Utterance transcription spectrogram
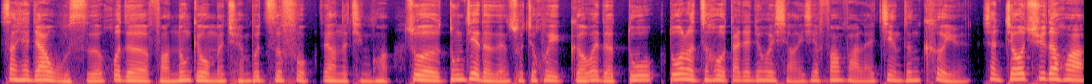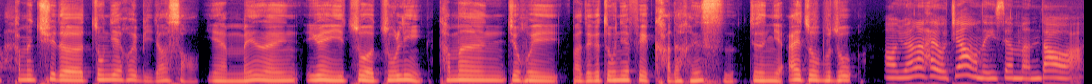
上下加五十，或者房东给我们全部支付这样的情况，做中介的人数就会格外的多。多了之后，大家就会想一些方法来竞争客源。像郊区的话，他们去的中介会比较少，也没人愿意做租赁，他们就会把这个中介费卡得很死，就是你爱租不租。哦，原来还有这样的一些门道啊！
